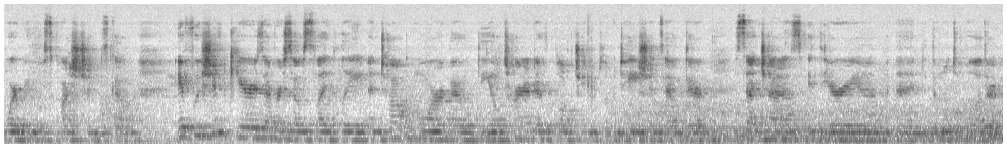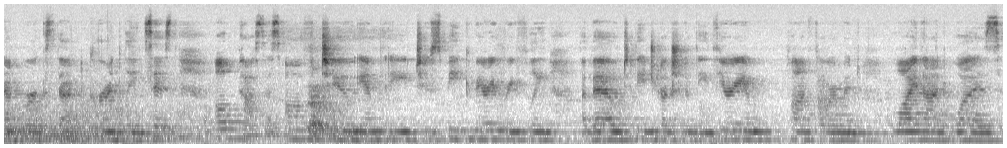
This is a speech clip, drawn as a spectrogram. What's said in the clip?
where people's questions go. If we shift gears ever so slightly and talk more about the alternative blockchain implementations out there, such as Ethereum and the multiple other networks that currently exist, I'll pass this off to Anthony to speak very briefly about the introduction of the Ethereum platform and why that was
